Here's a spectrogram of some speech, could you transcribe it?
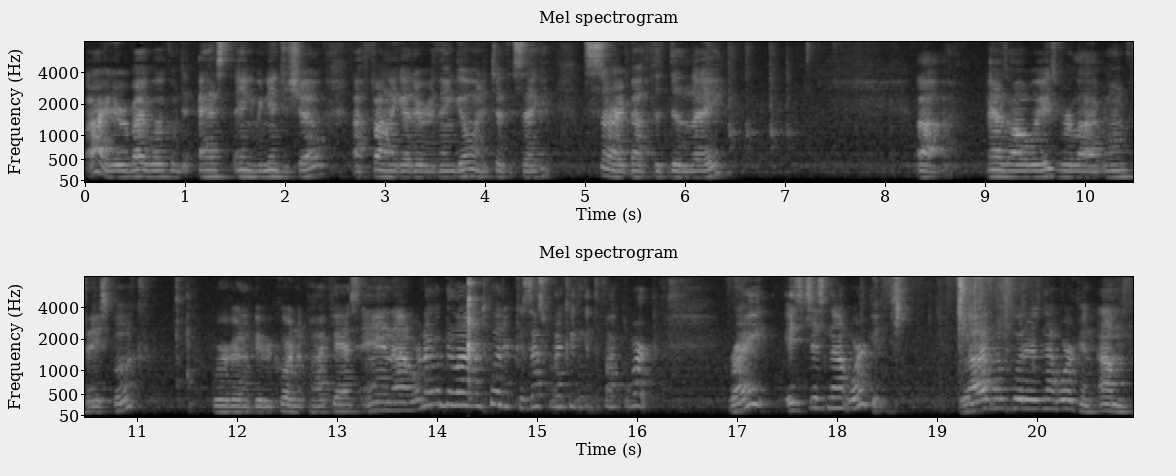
Alright, everybody, welcome to Ask the Angry Ninja Show. I finally got everything going. It took a second. Sorry about the delay. Uh, as always, we're live on Facebook. We're going to be recording the podcast, and uh, we're not going to be live on Twitter because that's what I couldn't get the fuck to work. Right? It's just not working. Live on Twitter is not working. Um,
